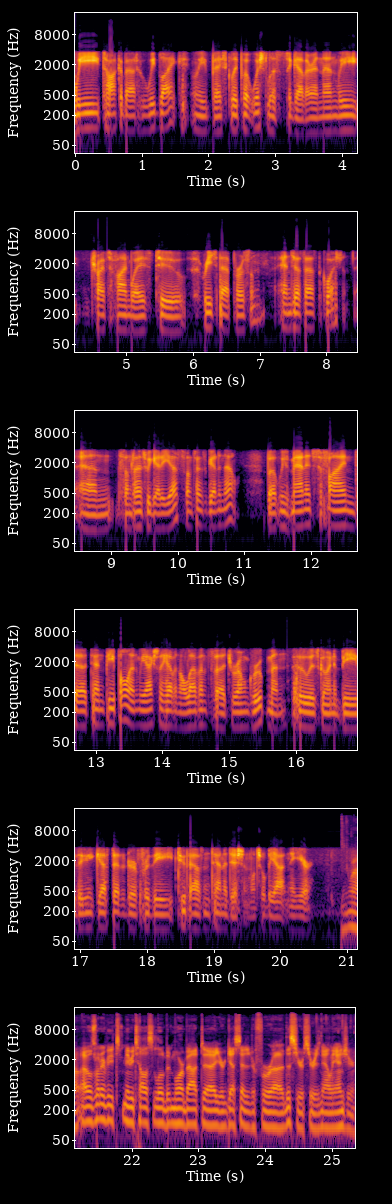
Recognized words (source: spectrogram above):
we talk about who we'd like. We basically put wish lists together and then we try to find ways to reach that person and just ask the question. And sometimes we get a yes, sometimes we get a no but we've managed to find uh, 10 people, and we actually have an 11th, uh, Jerome Groopman, who is going to be the guest editor for the 2010 edition, which will be out in a year. Well, I was wondering if you t- maybe tell us a little bit more about uh, your guest editor for uh, this year's series, Natalie Angier.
